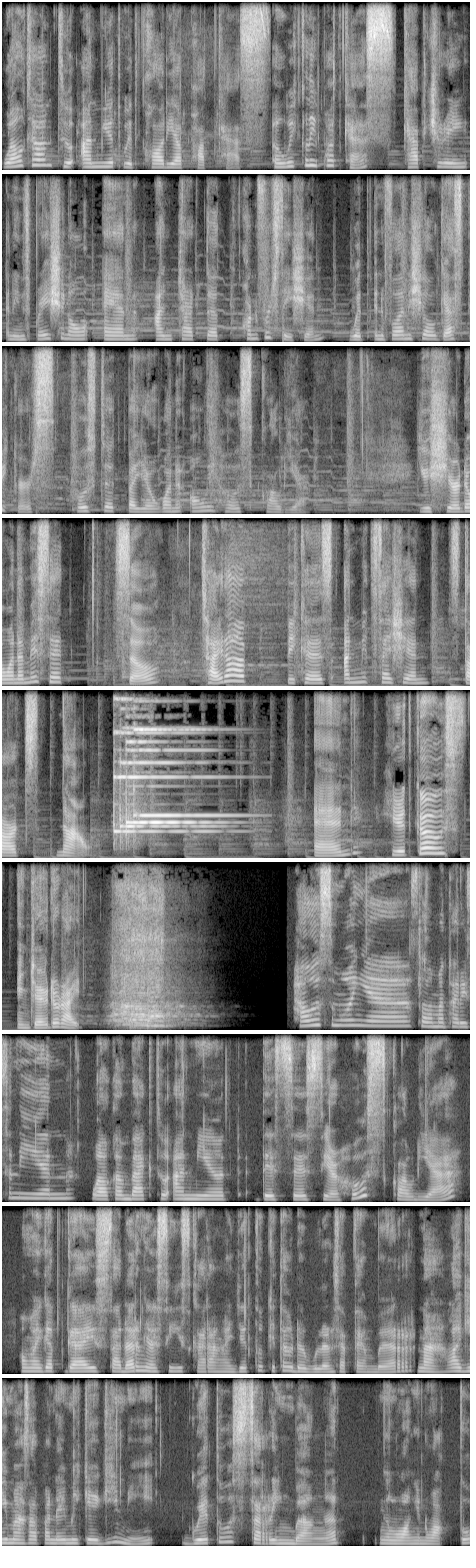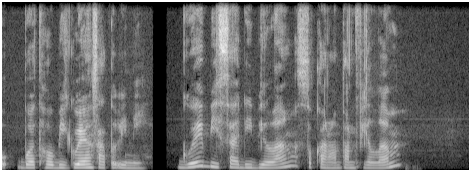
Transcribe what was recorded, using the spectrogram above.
Welcome to Unmute with Claudia podcast, a weekly podcast capturing an inspirational and uncharted conversation with influential guest speakers hosted by your one and only host, Claudia. You sure don't want to miss it. So, tie it up because Unmute session starts now. And here it goes. Enjoy the ride. Halo semuanya, selamat hari Senin. Welcome back to Unmute. This is your host, Claudia. Oh my god guys, sadar gak sih sekarang aja tuh kita udah bulan September. Nah, lagi masa pandemi kayak gini, gue tuh sering banget ngeluangin waktu buat hobi gue yang satu ini. Gue bisa dibilang suka nonton film,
